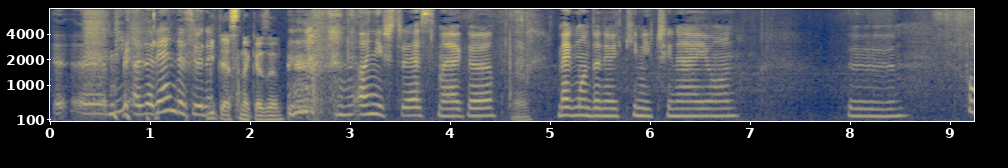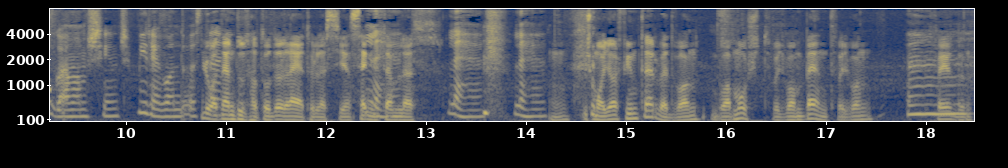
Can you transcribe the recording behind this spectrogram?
Ö, ö, mi, az a rendezőnek... mit esznek ezen? Annyi stressz, meg ja. megmondani, hogy ki mit csináljon. Ö, fogalmam sincs. Mire gondolsz? Jó, nem tudhatod, lehet, hogy lesz ilyen. Szerintem lehet, lesz. Lehet, lehet. Mm. És magyar filmterved van? Van most? Vagy van bent? Vagy van um, fejeden?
